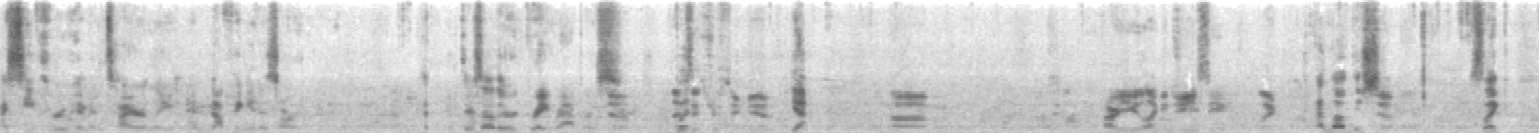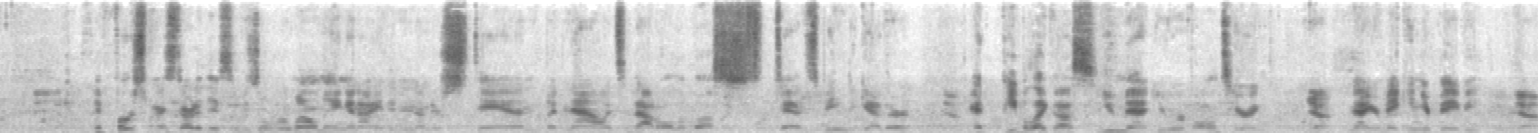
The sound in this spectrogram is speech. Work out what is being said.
I see through him entirely and nothing in his art. But There's other great rappers. Yeah. That's But- interesting. Yeah. Yeah, Um, how are you liking GDC? Like, I love this show, man. It's like at first when I started this, it was overwhelming and I didn't understand. But now it's about all of us devs being together, Yeah. and people like us. You met, you were volunteering. yeah, Now you're making your baby. yeah,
